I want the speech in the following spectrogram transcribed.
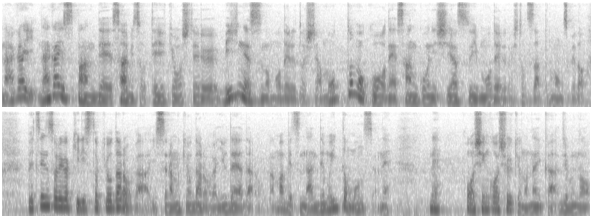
長い長いスパンでサービスを提供しているビジネスのモデルとしては最もこうね参考にしやすいモデルの一つだと思うんですけど別にそれがキリスト教だろうがイスラム教だろうがユダヤだろうがまあ別に何でもいいと思うんですよね。ね新興宗教の何か自分の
